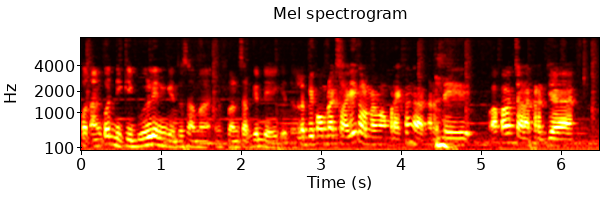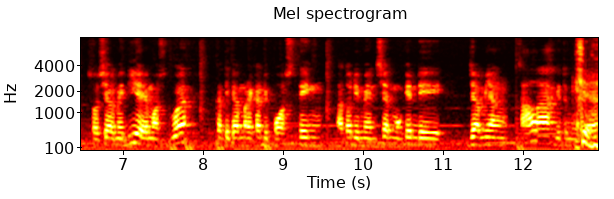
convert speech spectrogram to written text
quote unquote dikibulin gitu sama influencer gede gitu. Lebih kompleks lagi kalau memang mereka nggak ngerti apa cara kerja sosial media ya. Maksud gue ketika mereka diposting atau di mention mungkin di jam yang salah gitu misalnya.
